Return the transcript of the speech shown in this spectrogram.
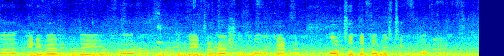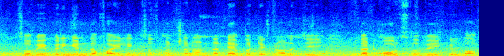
uh, anywhere in the uh, in the international market, also the domestic market. So we bring in the five-link suspension and the damper technology that holds the vehicle lock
